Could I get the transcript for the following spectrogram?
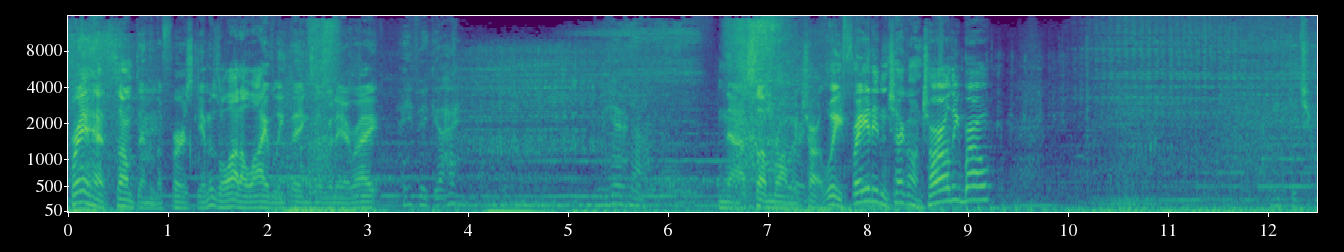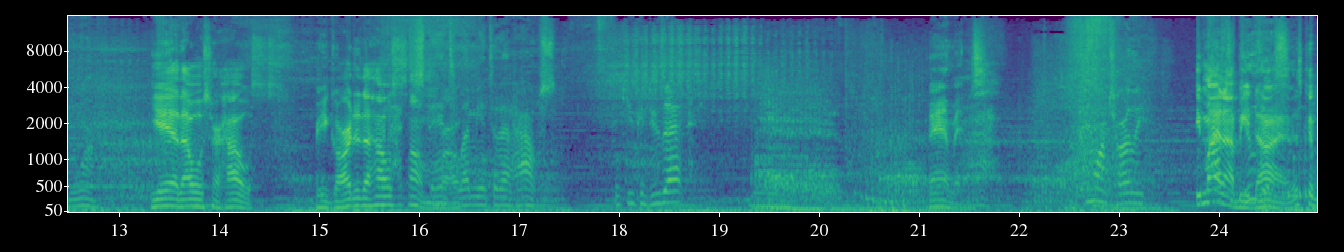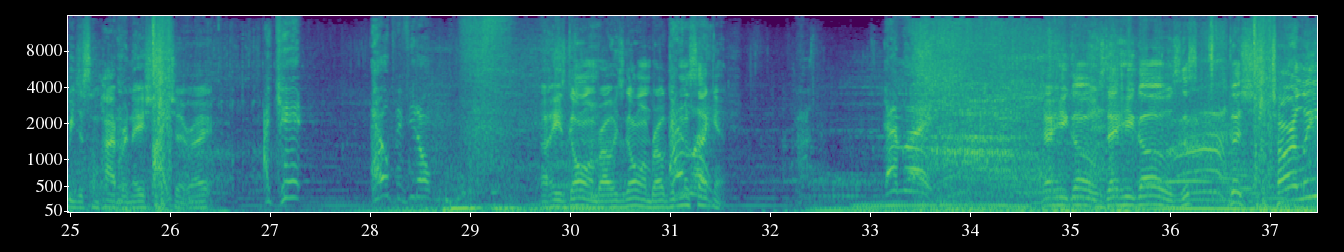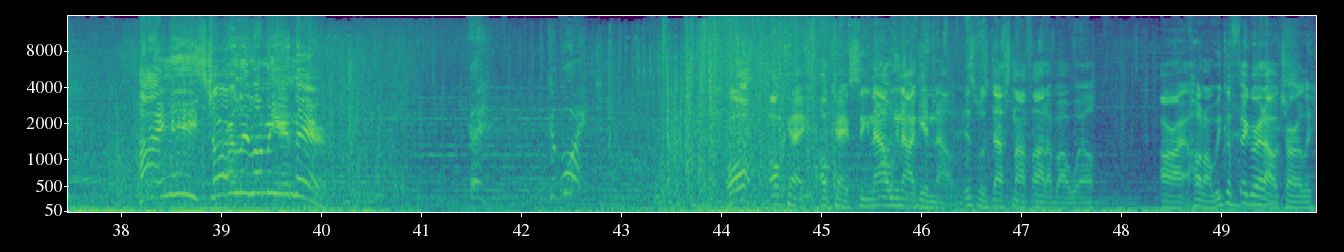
Freya had something in the first game. There's a lot of lively things over there, right? Hey, big guy. I'm here now. Nah, something wrong with Charlie. Wait, Freya didn't check on Charlie, bro? I you warm. Yeah, that was her house. He guarded the I house? to Something, bro. let me into that house. Think you can do that? Damn it. Come on, Charlie. He might not be dying. this. This could be just some hibernation shit, right? I can't help if you don't. Oh, he's going, bro. He's going, bro. Give him a second. Emily! There he goes. There he goes. This is good. Charlie? High knees. Charlie, let me in there. Oh, okay. Okay. See, now we're not getting out. This was, that's not thought about well. All right. Hold on. We can figure it out, Charlie.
